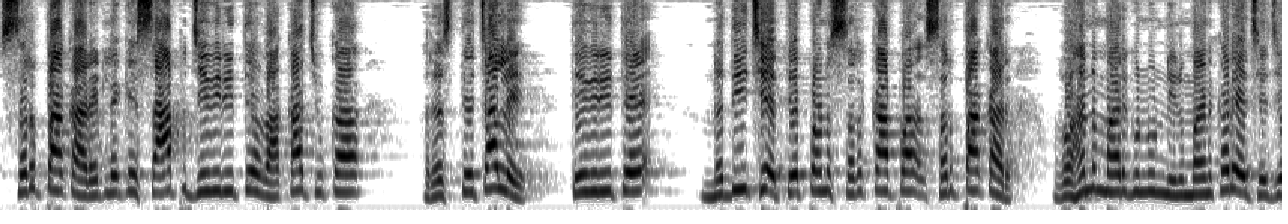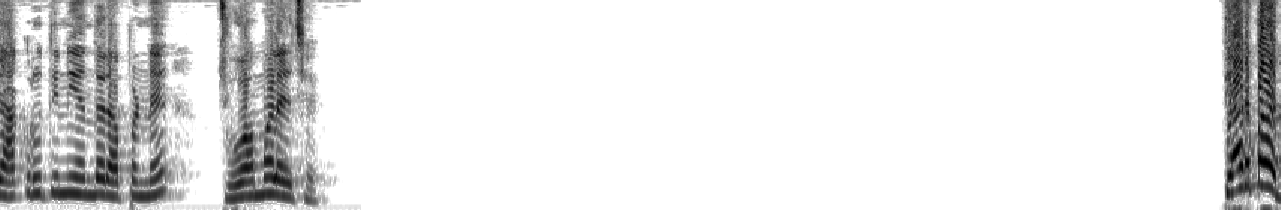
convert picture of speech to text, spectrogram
સર્પાકાર એટલે કે સાપ જેવી રીતે વાંકા ચૂકા રસ્તે ચાલે, તેવી રીતે નદી છે તે પણ સરકાપા, સર્પાકાર વહન માર્ગનું નિર્માણ કરે છે, જે આકૃતિની અંદર આપણને જોવા મળે છે. ત્યારબાદ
